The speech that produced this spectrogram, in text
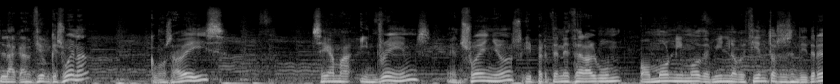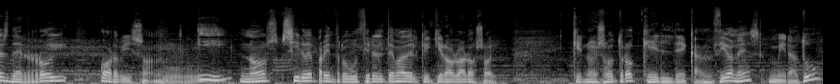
La canción que suena, como sabéis, se llama In Dreams, en sueños, y pertenece al álbum homónimo de 1963 de Roy Orbison. Y nos sirve para introducir el tema del que quiero hablaros hoy, que no es otro que el de canciones, mira tú,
